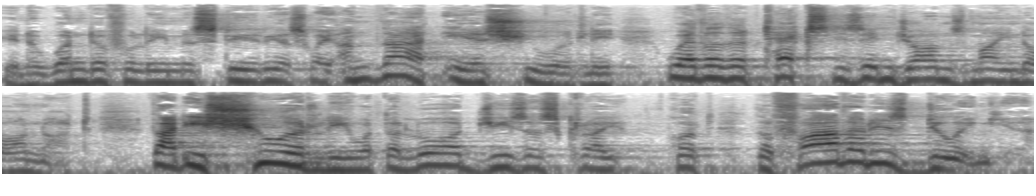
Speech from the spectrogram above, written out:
in a wonderfully mysterious way. And that is surely, whether the text is in John's mind or not, that is surely what the Lord Jesus Christ, what the Father is doing here.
